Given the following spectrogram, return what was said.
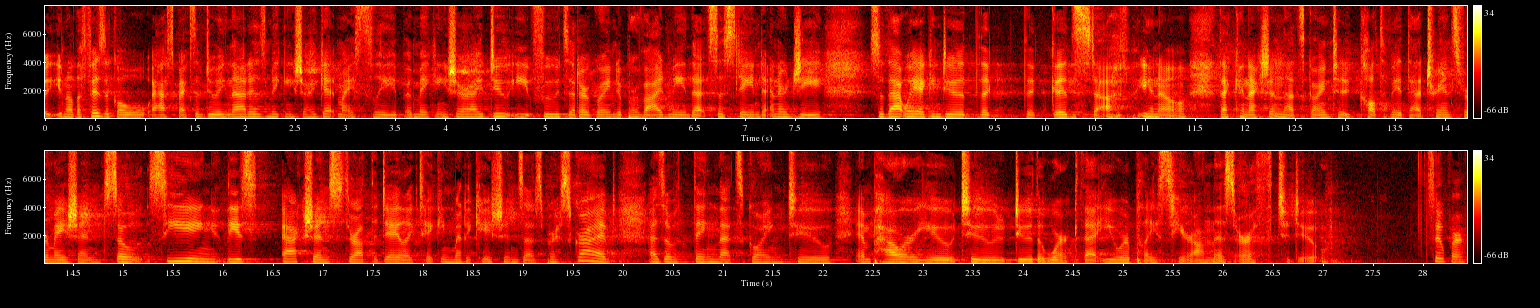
you know, the physical aspects of doing that is making sure I get my sleep and making sure I do eat foods that are going to provide me that sustained energy so that way I can do the the good stuff, you know, that connection that's going to cultivate that transformation. So, seeing these actions throughout the day, like taking medications as prescribed, as a thing that's going to empower you to do the work that you were placed here on this earth to do. Super.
